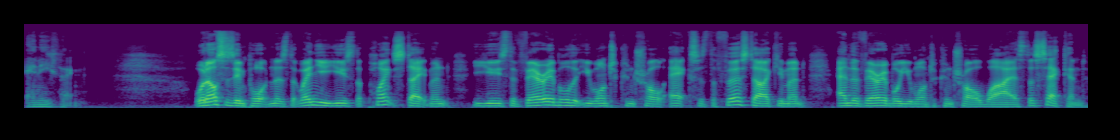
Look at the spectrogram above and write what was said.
anything. What else is important is that when you use the point statement, you use the variable that you want to control x as the first argument and the variable you want to control y as the second.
